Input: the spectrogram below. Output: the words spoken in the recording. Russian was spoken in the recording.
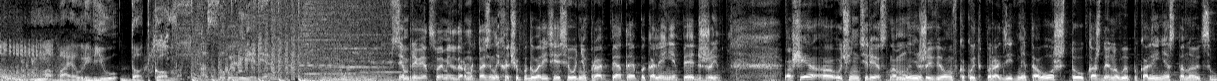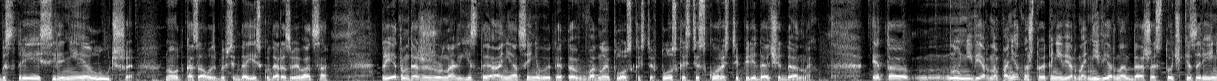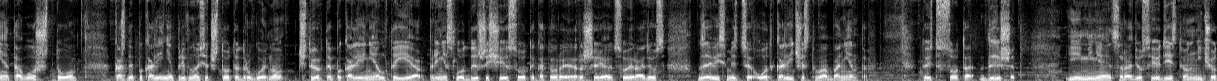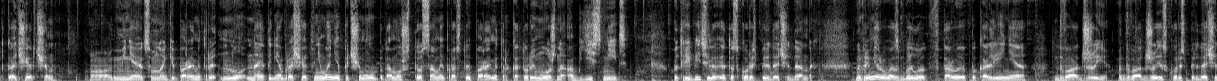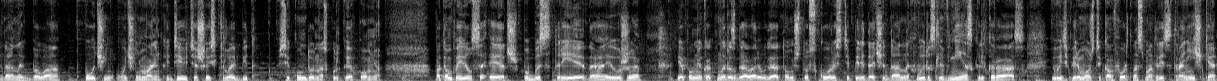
MobileReview.com Особое мнение. Всем привет, с вами Эльдар Муртазин И хочу поговорить я сегодня про пятое поколение 5G Вообще, э, очень интересно Мы живем в какой-то парадигме того Что каждое новое поколение становится быстрее, сильнее, лучше. Ну вот, казалось бы, всегда есть куда развиваться при этом даже журналисты, они оценивают это в одной плоскости. В плоскости скорости передачи данных. Это ну, неверно. Понятно, что это неверно. Неверно даже с точки зрения того, что каждое поколение привносит что-то другое. Ну, четвертое поколение LTE принесло дышащие соты, которые расширяют свой радиус в зависимости от количества абонентов. То есть сота дышит и меняется радиус ее действия, он нечетко очерчен, а, меняются многие параметры, но на это не обращают внимания. Почему? Потому что самый простой параметр, который можно объяснить потребителю, это скорость передачи данных. Например, у вас было второе поколение 2G. В 2G скорость передачи данных была очень-очень маленькой, 9,6 килобит в секунду, насколько я помню. Потом появился Edge побыстрее, да, и уже я помню, как мы разговаривали о том, что скорости передачи данных выросли в несколько раз. И вы теперь можете комфортно смотреть странички,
